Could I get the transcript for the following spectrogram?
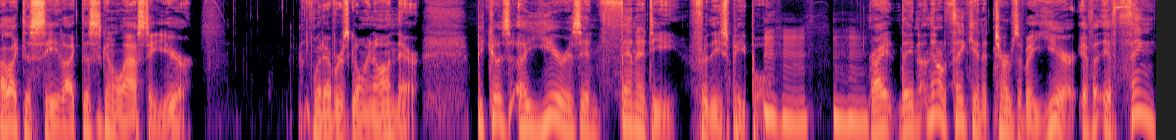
I like to see like this is going to last a year, whatever's going on there, because a year is infinity for these people hmm hmm right? They don't- they don't think in terms of a year. If if thing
